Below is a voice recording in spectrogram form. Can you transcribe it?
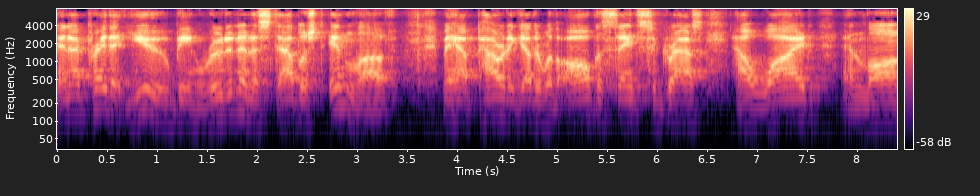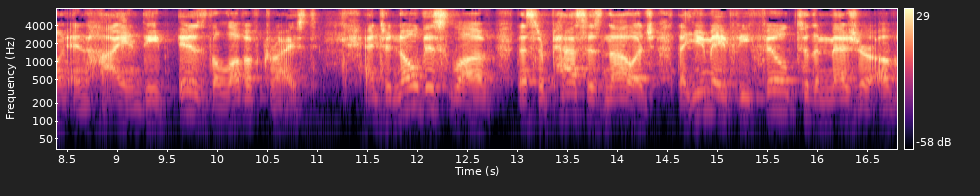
And I pray that you, being rooted and established in love, may have power together with all the saints to grasp how wide and long and high and deep is the love of Christ and to know this love that surpasses knowledge, that you may be filled to the measure of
